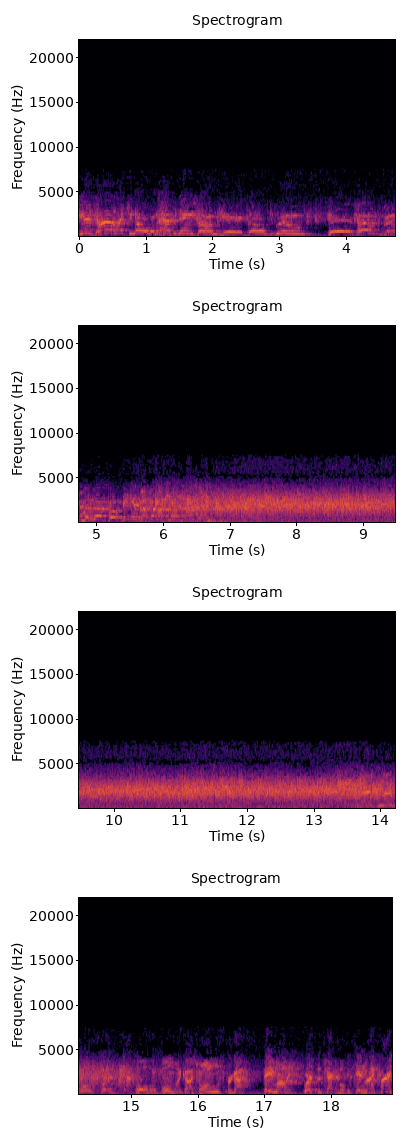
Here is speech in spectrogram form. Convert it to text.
Well, kids. I'll let you know when a happy day comes. Here comes the groom. Here comes the groom. Hold up, folks. It is Imagine that old footer. Oh, oh, oh, my gosh, I almost forgot. Hey, Molly, where's the checkbook? It's in my purse,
